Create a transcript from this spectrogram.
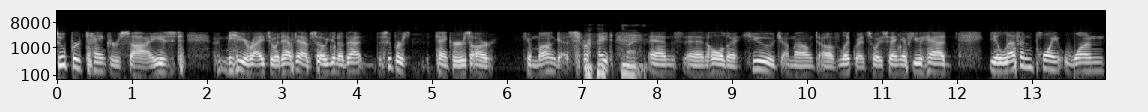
super tanker sized meteorites it would have to have. So, you know, that the super tankers are humongous, right? right? And and hold a huge amount of liquid. So he's saying if you had 11.1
